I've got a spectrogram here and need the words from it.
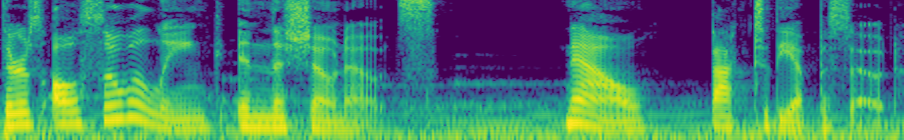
There's also a link in the show notes. Now, back to the episode.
